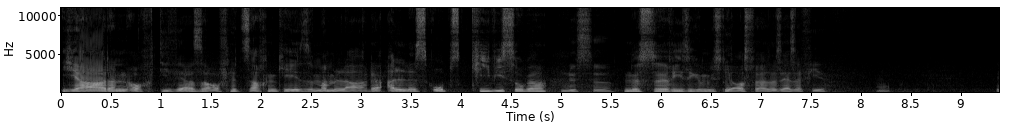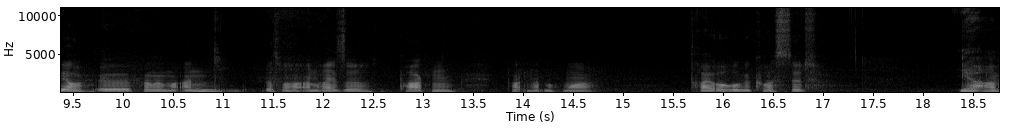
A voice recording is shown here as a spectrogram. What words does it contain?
ja, dann auch diverse Aufschnittsachen, Käse, Marmelade, alles, Obst, Kiwis sogar, Nüsse. Nüsse, riesige Müsli-Auswahl, also sehr, sehr viel. Ja, äh, fangen wir mal an. Das war Anreise, Parken. Parken hat nochmal 3 Euro gekostet. Ja,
